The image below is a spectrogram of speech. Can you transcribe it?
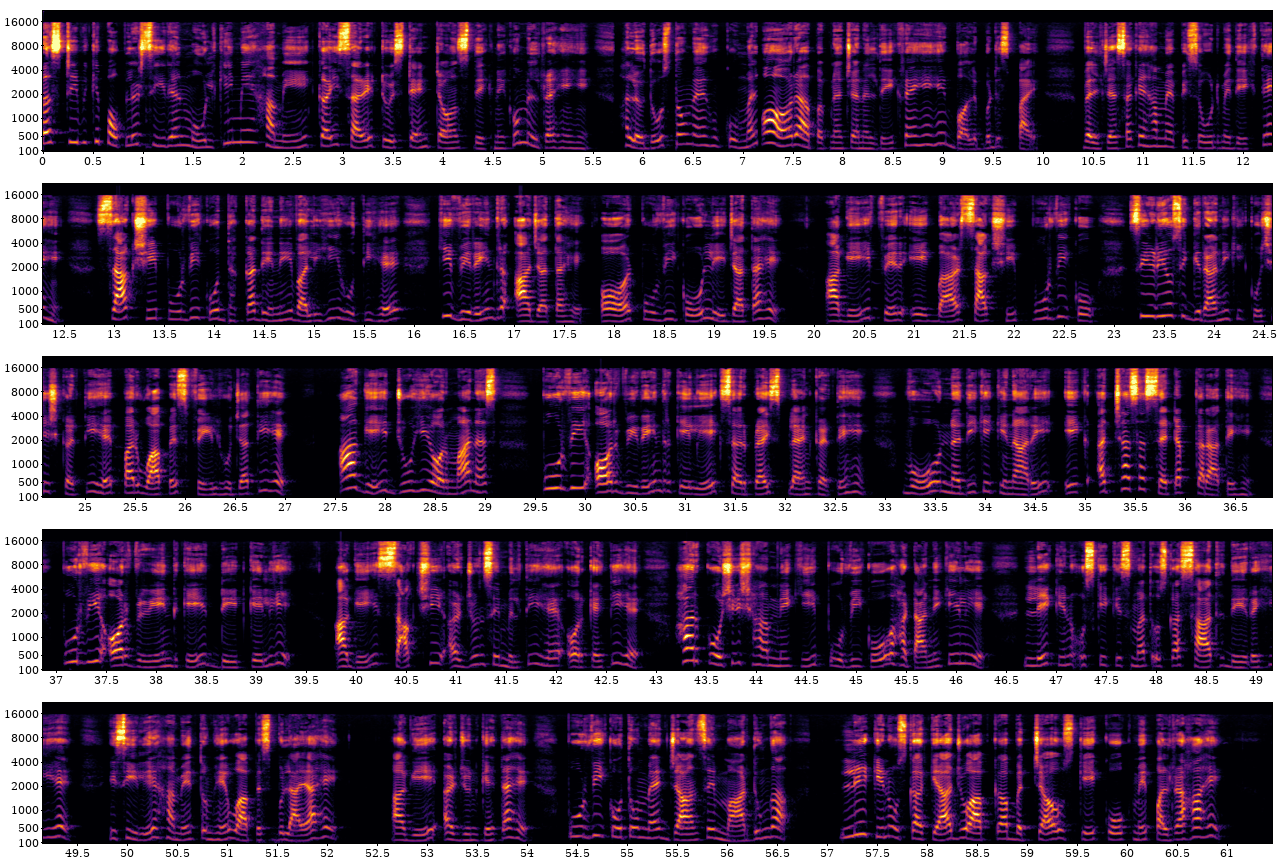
Colours TV के popular serial Molkki में हमें कई सारे ट्विस्ट एंड टर्न्स देखने को मिल रहे हैं। हेलो दोस्तों, मैं हूँ कोमल और आप अपना चैनल देख रहे हैं बॉलीवुड स्पाई वेल जैसा कि हम एपिसोड में देखते हैं, साक्षी पूर्वी को धक्का देने वाली ही होती है कि वीरेंद्र आ जाता है और पूर्वी को ले जाता है। आगे फिर एक बार साक्षी पूर्वी को सीढ़ियों से गिराने की कोशिश करती है, पर वापस फेल हो जाती है। आगे जूही और मानस पूर्वी और वीरेंद्र के लिए एक सरप्राइज़ प्लान करते हैं। वो नदी के किनारे एक अच्छा सा सेटअप कराते हैं, पूर्वी और वीरेंद्र के डेट के लिए। आगे साक्षी अर्जुन से मिलती है और कहती है, हर कोशिश हमने की पूर्वी को हटाने के लिए, लेकिन उसकी किस्मत उसका साथ दे रही है, इसीलिए हमें तुम्हें वापस बुलाया है। आगे अर्जुन कहता है, पूर्वी को तो मैं जान से मार दूँगा लेकिन उसका क्या जो आपका बच्चा उसके कोक में पल रहा है?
